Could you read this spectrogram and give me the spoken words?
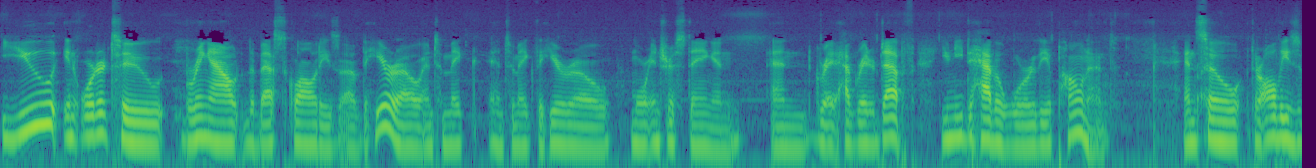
you, in order to bring out the best qualities of the hero and to make and to make the hero more interesting and and great have greater depth, you need to have a worthy opponent. And so there are all these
